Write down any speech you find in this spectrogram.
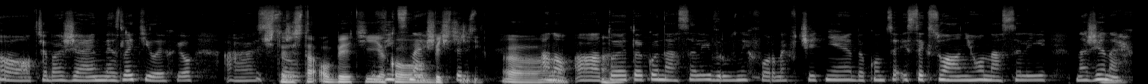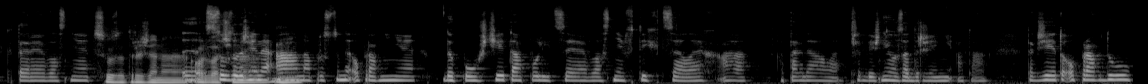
o, třeba žen, nezletilých, jo. A 400 obětí jako než bytí. 400. Uh, ano, a aha. to je to jako násilí v různých formách, včetně dokonce i sexuálního násilí na ženech, hmm. které vlastně jsou zadržené, eh, odlačené. jsou zadržené hmm. a naprosto neopravněně dopouští ta policie vlastně v těch celech a, a tak dále, předběžného zadržení a tak. Takže je to opravdu,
